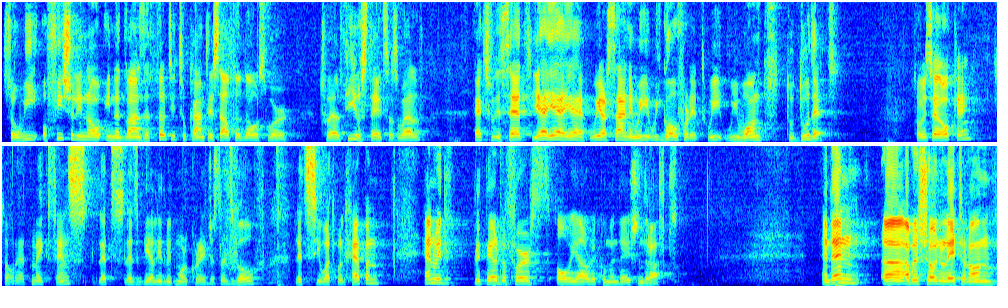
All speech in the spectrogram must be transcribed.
So we officially know in advance that 32 countries, after those were 12 EU states as well, actually said, yeah, yeah, yeah, we are signing, we, we go for it, we, we want to do that. So we said, okay, so that makes sense. Let's, let's be a little bit more courageous. Let's go. Let's see what will happen. And we prepared the first OER recommendation draft. And then uh, I will show you later on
